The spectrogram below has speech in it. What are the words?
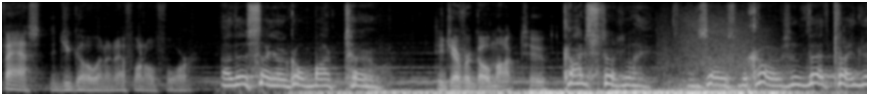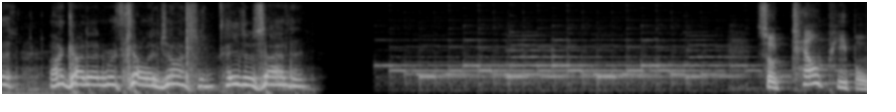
fast did you go in an F-104? Uh, this thing will go Mach 2 Did you ever go Mach 2? constantly. And so it's because of that thing that I got in with Kelly Johnson. He designed it. So tell people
